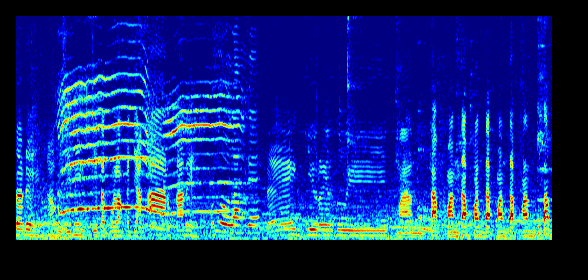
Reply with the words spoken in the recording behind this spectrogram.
Udah deh, habis ini kita pulang ke Jakarta deh. Pulang deh. Thank you Rail Tulip. Mantap, mantap, mantap, mantap, mantap.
